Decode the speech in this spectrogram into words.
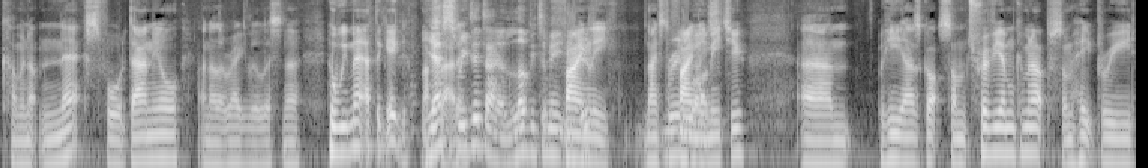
coming up next for Daniel, another regular listener who we met at the gig. last Yes, Saturday we did, Daniel. Lovely to meet you. finally nice to Really finally was. meet you um, he has got some trivium coming up some hatebreed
